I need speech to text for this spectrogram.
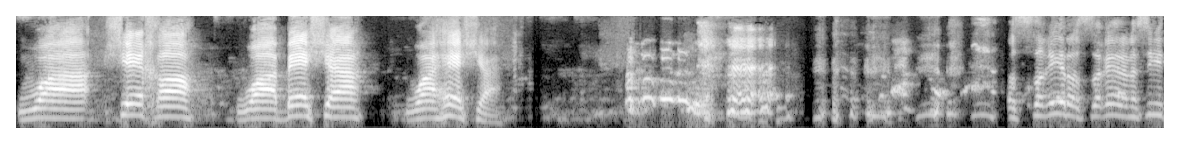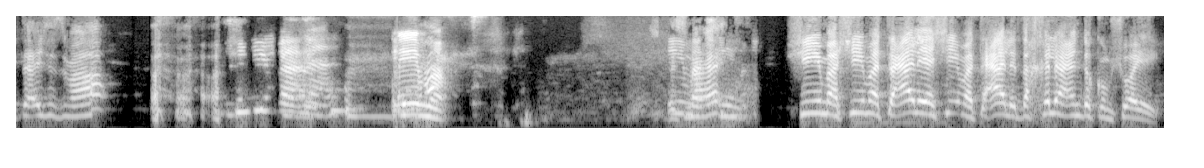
وشيخة وبيشة وهيشة. الصغيرة الصغيرة نسيتها إيش اسمها؟ شيمة اسمها إيه؟ شيمة شيمة تعالي يا شيمة تعالي. دخلها عندكم شوي.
